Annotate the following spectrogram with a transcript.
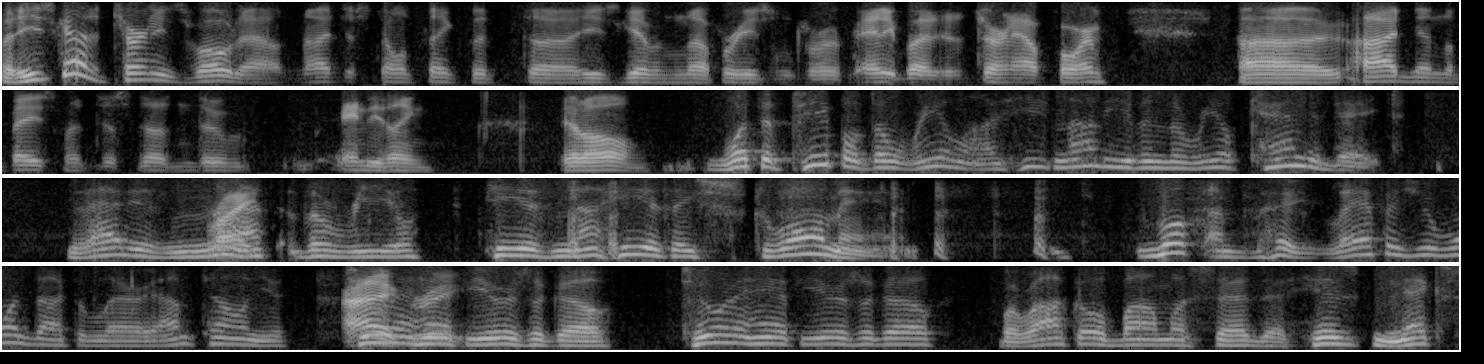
but he's got to turn his vote out, and I just don't think that uh, he's given enough reason for anybody to turn out for him. Uh, hiding in the basement just doesn't do anything at all. What the people don't realize, he's not even the real candidate. That is not Right. the real. He is not. He is a straw man. Look, I'm. Hey, laugh as you want, Doctor Larry. I'm telling you, two I and a half years ago, two and a half years ago, Barack Obama said that his next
